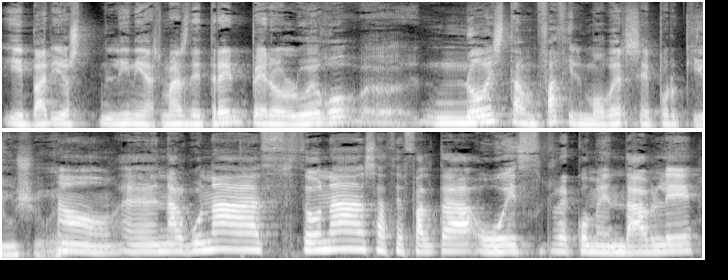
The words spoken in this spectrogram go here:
y varias líneas más de tren, pero luego eh, no es tan fácil moverse por Kyushu. ¿eh? No, en algunas zonas hace falta o es recomendable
